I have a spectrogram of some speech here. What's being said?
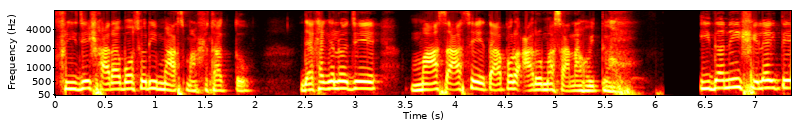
ফ্রিজে সারা বছরই মাছ মাংস থাকতো। দেখা গেল যে মাছ আসে তারপর আরও মাছ আনা হইতো। ইদানিং সেলাইতে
